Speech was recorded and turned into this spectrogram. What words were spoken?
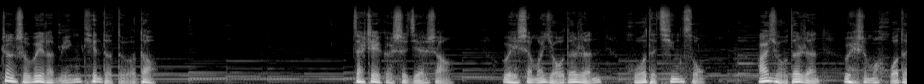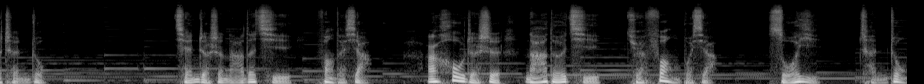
正是为了明天的得到。”在这个世界上，为什么有的人活得轻松，而有的人为什么活得沉重？前者是拿得起。放得下，而后者是拿得起却放不下，所以沉重。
